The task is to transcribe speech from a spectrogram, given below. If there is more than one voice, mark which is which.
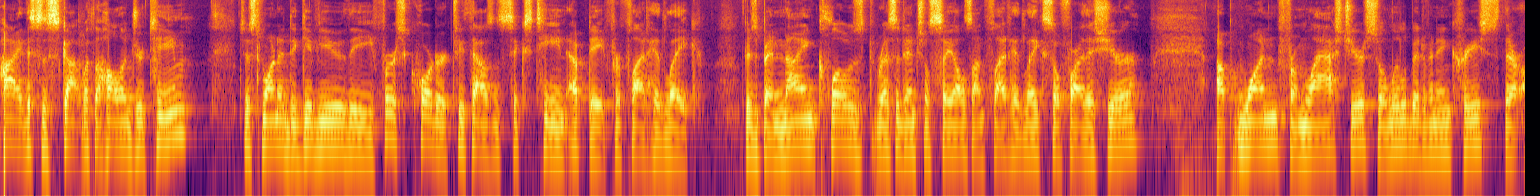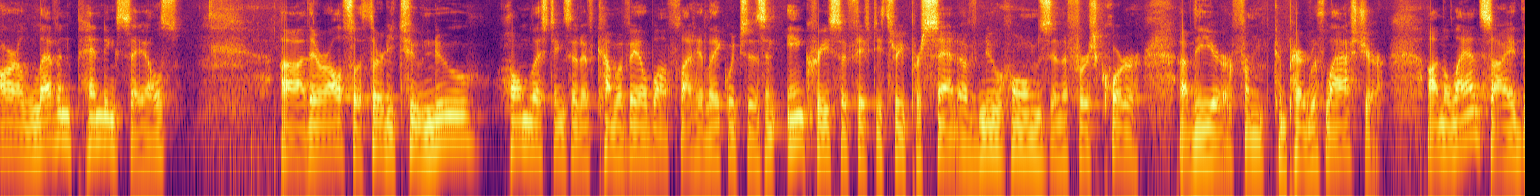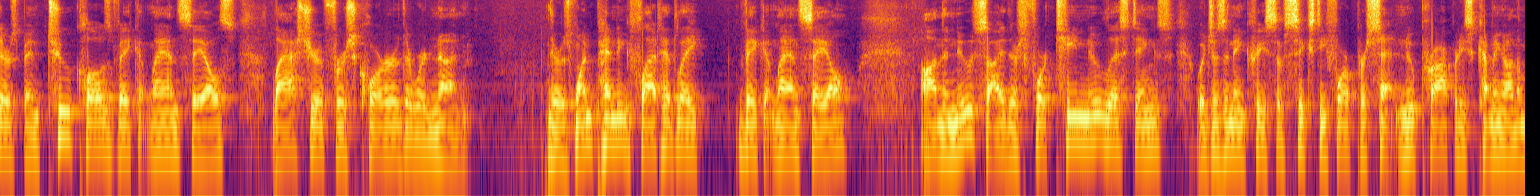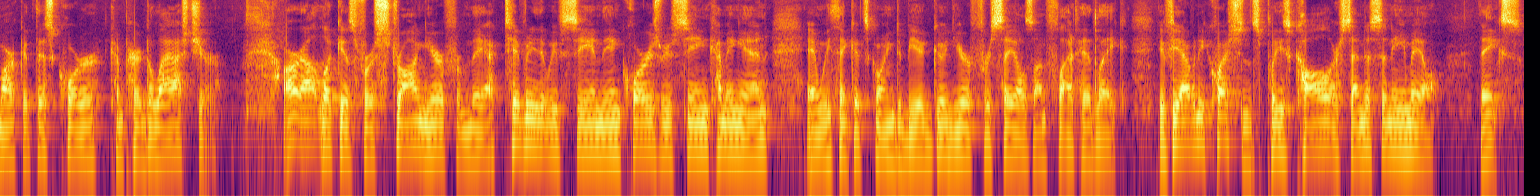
Speaker 1: Hi, this is Scott with the Hollinger team. Just wanted to give you the first quarter 2016 update for Flathead Lake. There's been nine closed residential sales on Flathead Lake so far this year, up one from last year, so a little bit of an increase. There are 11 pending sales. Uh, there are also 32 new home listings that have come available on Flathead Lake, which is an increase of 53% of new homes in the first quarter of the year from compared with last year. On the land side, there's been two closed vacant land sales. Last year, first quarter, there were none. There's one pending Flathead Lake vacant land sale. On the new side, there's 14 new listings, which is an increase of 64% new properties coming on the market this quarter compared to last year. Our outlook is for a strong year from the activity that we've seen, the inquiries we've seen coming in, and we think it's going to be a good year for sales on Flathead Lake. If you have any questions, please call or send us an email. Thanks.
